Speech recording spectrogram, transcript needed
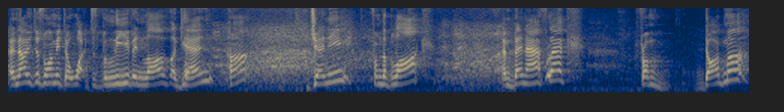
and now you just want me to what, just believe in love again? Huh? Jenny, from the block and Ben Affleck from Dogma.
